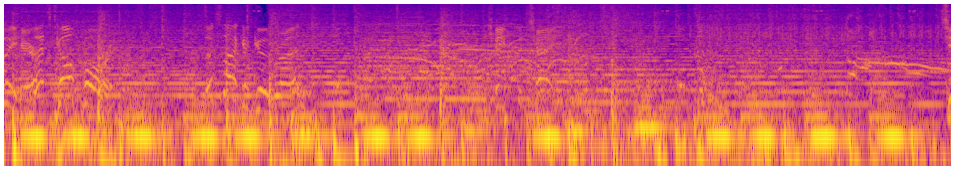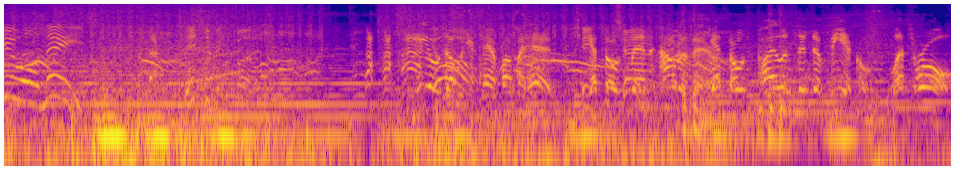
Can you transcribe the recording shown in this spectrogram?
Humvee here. Let's go for it. Looks like a good run. Keep the change. Chew on these. it should be fun. POW camp up ahead. Get those men out of there. Get those pilots into vehicles. Let's roll.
